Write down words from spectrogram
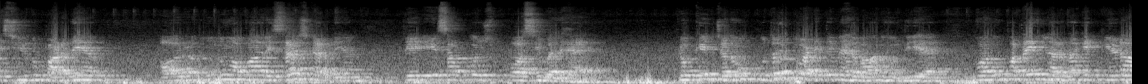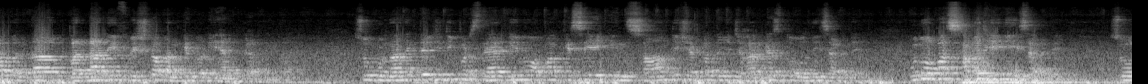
ਇਸ ਚੀਜ਼ ਨੂੰ ਪੜ੍ਹਦੇ ਹਾਂ ਔਰ ਉਹਨੂੰ ਆਪਾਂ ਰਿਸਰਚ ਕਰਦੇ ਹਾਂ ਤੇ ਇਹ ਸਭ ਕੁਝ ਪੋਸੀਬਲ ਹੈ। ਕਿਉਂਕਿ ਜਦੋਂ ਕੁਦਰਤ ਤੁਹਾਡੇ ਤੇ ਮਿਹਰਬਾਨ ਹੁੰਦੀ ਹੈ, ਤੁਹਾਨੂੰ ਪਤਾ ਹੀ ਨਹੀਂ ਲੱਗਦਾ ਕਿ ਕਿਹੜਾ ਬੰਦਾ ਬੰਦਾ ਨਹੀਂ, ਫਰਿਸ਼ਤਾ ਬਣ ਕੇ ਤੁਹਾਡੀ ਹੈਲਪ ਕਰ ਦਿੰਦਾ। ਹੈ ਸੋ ਗੁਰੂ ਨਾਨਕ ਦੇਵ ਜੀ ਦੀ ਪਰਸਨੈਲਿਟੀ ਨੂੰ ਆਪਾਂ ਕਿਸੇ ਇਨਸਾਨ ਦੀ ਸ਼ਕਲ ਦੇ ਵਿੱਚ ਹਰਗਜ਼ ਤੋਲ ਨਹੀਂ ਸਕਦੇ। ਉਹਨੂੰ ਆਪਾਂ ਸਮਝ ਹੀ ਨਹੀਂ ਸਕਦੇ। ਸੋ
